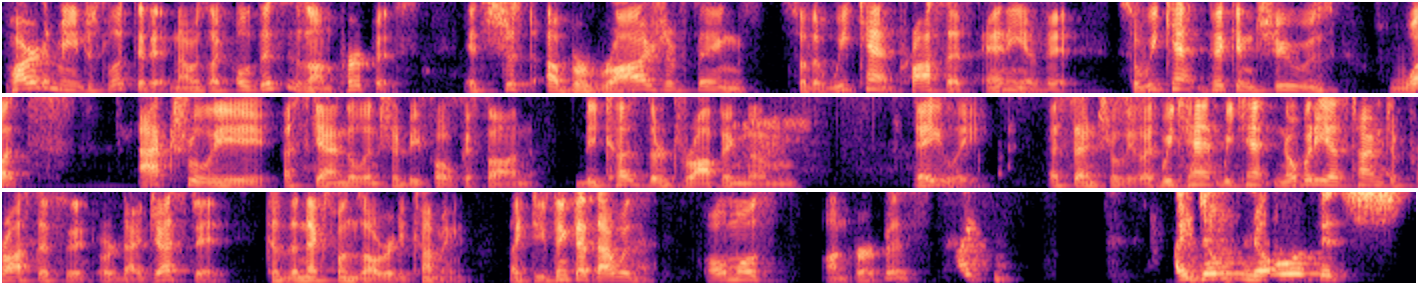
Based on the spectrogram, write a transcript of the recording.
Part of me just looked at it and I was like, oh, this is on purpose. It's just a barrage of things so that we can't process any of it. So we can't pick and choose what's actually a scandal and should be focused on because they're dropping them daily essentially like we can't we can't nobody has time to process it or digest it because the next one's already coming like do you think that that was almost on purpose I, I don't know if it's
